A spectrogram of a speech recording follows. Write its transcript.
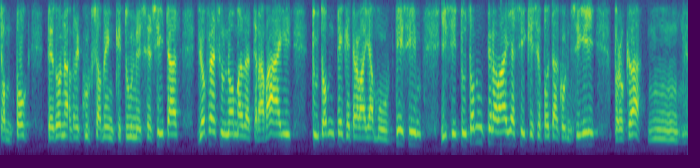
tampoc te dona el recolzament que tu necessites, jo és un home de treball, tothom té que treballar moltíssim, i si tothom treballa sí que se pot aconseguir, però clar, mm,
